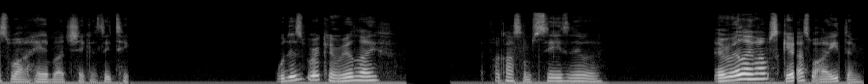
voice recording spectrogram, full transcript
That's what I hate about chickens. They take. Would this work in real life? If I got some seeds in real life, I'm scared. That's why I eat them.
